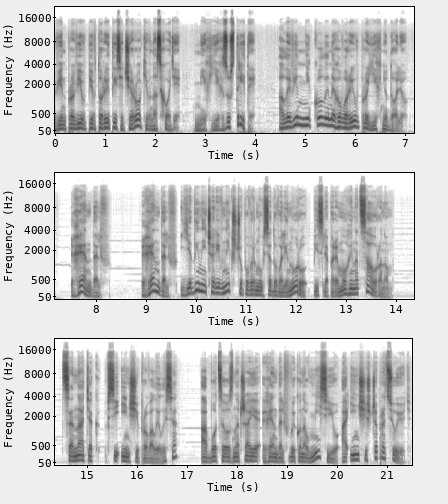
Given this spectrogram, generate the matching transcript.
Він провів півтори тисячі років на сході, міг їх зустріти, але він ніколи не говорив про їхню долю. Гендальф. Гендальф – єдиний чарівник, що повернувся до Валінуру після перемоги над Сауроном. Це натяк «всі інші провалилися» або це означає Гендальф виконав місію, а інші ще працюють.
